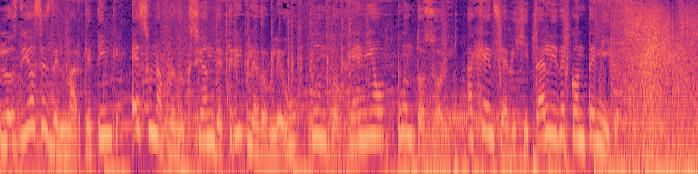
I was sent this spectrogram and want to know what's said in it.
Los Dioses del Marketing es una producción de www.genio.soy, agencia digital y de contenidos.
